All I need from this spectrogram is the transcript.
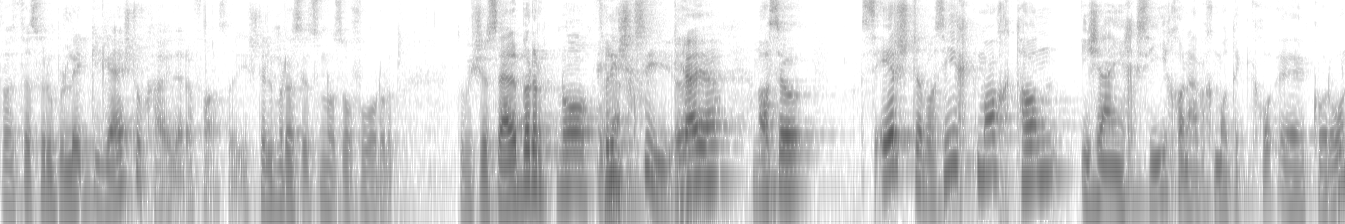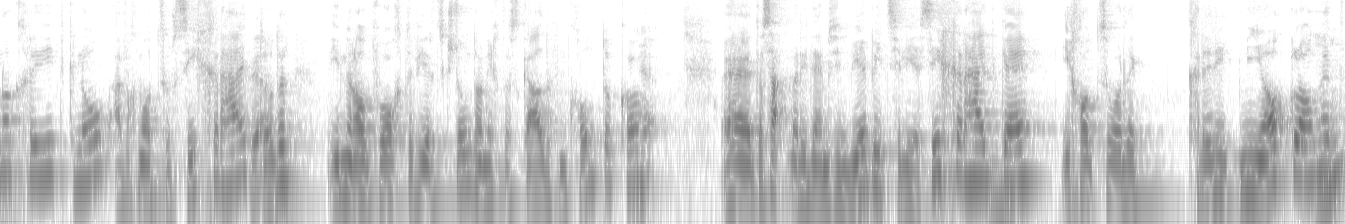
was für Überlegungen hast du in dieser Phase? Ich stelle mir das jetzt noch so vor. Du bist ja selber noch frisch. Ja, gewesen, ja. ja. Also, das Erste, was ich gemacht habe, ist eigentlich, ich habe einfach mal den äh, Corona-Kredit genommen, einfach mal zur Sicherheit. Ja. Oder? Innerhalb von 48 Stunden habe ich das Geld auf dem Konto gehabt. Ja. Äh, das hat mir in dem Sinne wie ein bisschen Sicherheit mhm. gegeben. Ich habe zwar den Kredit nie angelangt,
